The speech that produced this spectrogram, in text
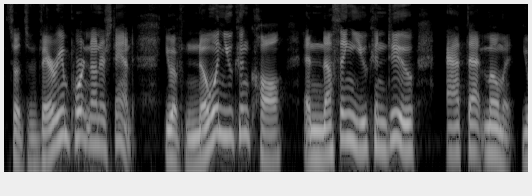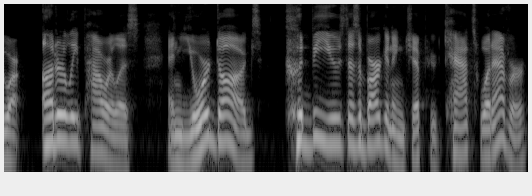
So it's very important to understand you have no one you can call and nothing you can do at that moment. You are utterly powerless, and your dogs could be used as a bargaining chip, your cats, whatever.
